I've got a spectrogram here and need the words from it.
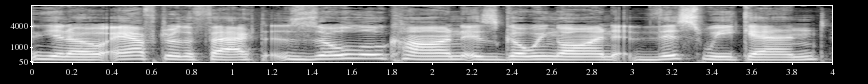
you know, after the fact, ZoloCon is going on this weekend.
